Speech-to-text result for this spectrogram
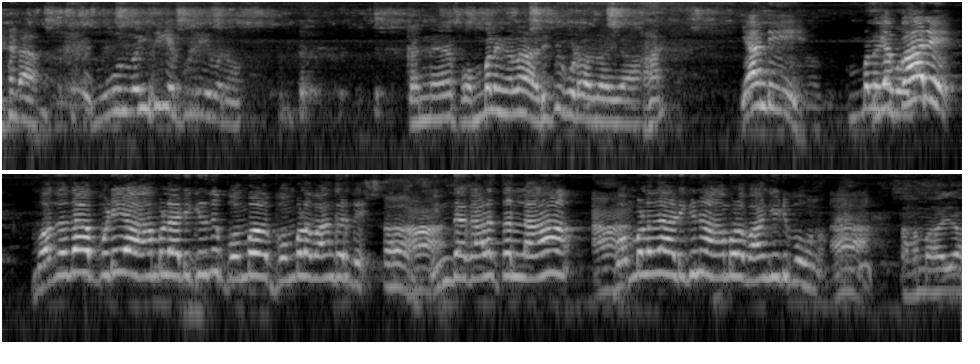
ஏடா மூணு வயசுக்கு எப்படி வரும்? கண்ணே பொம்பளைங்கெல்லாம் அடிக்க கூடாது ஐயா ஏண்டி? பாரு. மொததா அப்படி ஆம்பளை அடிக்கிறது பொம்பளை பொம்பளை வாங்குறது. இந்த காலத்தெல்லாம் பொம்பளை தான் அடிக்கணும் ஆம்பளை வாங்கிட்டு போகணும். ஆமா ஐயா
